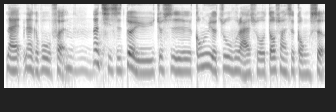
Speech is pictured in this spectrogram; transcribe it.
那那个部分，那其实对于就是公寓的住户来说，都算是公设。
